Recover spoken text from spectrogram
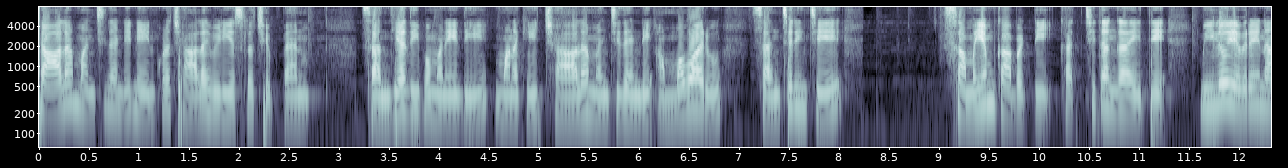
చాలా మంచిదండి. నేను కూడా చాలా వీడియోస్లో చెప్పాను. సంధ్యాదీపం అనేది మనకి చాలా మంచిదండి. అమ్మవారు సంచరించే సమయం కాబట్టి ఖచ్చితంగా అయితే మీలో ఎవరైనా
